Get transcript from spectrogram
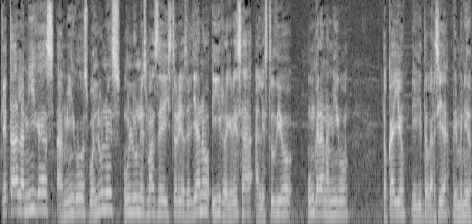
¿Qué tal amigas, amigos? Buen lunes, un lunes más de Historias del Llano y regresa al estudio un gran amigo, Tocayo, Dieguito García, bienvenido.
